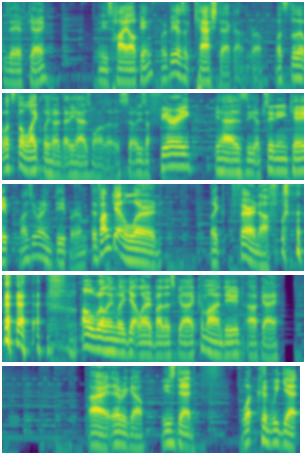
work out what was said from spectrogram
He's AFK. And he's high alching. What if he has a cash stack on him, bro? What's the what's the likelihood that he has one of those? So he's a Fury. He has the Obsidian Cape. Why is he running deeper? If I'm getting lured, like, fair enough. I'll willingly get lured by this guy. Come on, dude. Okay. Alright, there we go. He's dead. What could we get?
